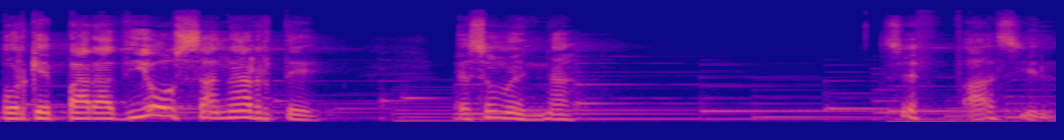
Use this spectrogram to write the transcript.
Porque para Dios sanarte eso no es nada. Eso es fácil.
